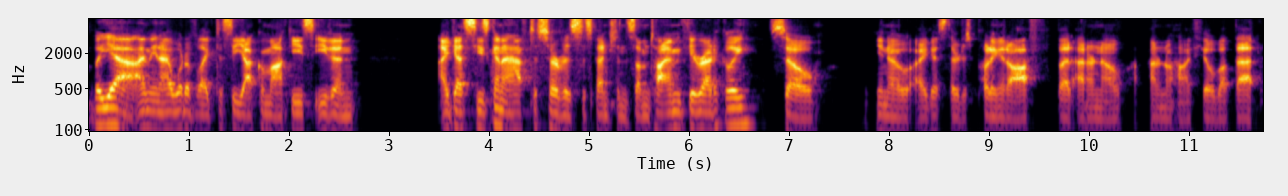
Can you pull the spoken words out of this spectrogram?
but yeah, I mean, I would have liked to see Giakoumakis. even. I guess he's going to have to serve his suspension sometime theoretically. So, you know, I guess they're just putting it off. But I don't know. I don't know how I feel about that.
